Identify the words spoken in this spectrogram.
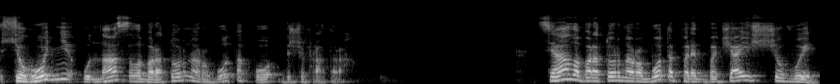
Сьогодні у нас лабораторна робота по дешифраторах. Ця лабораторна робота передбачає, що ви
